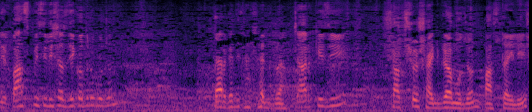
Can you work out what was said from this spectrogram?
যে পাঁচ পিস ইলিশ আছে কতটুকু ওজন? চার কেজি ষাট গ্রাম। চার কেজি সাতশো ষাট গ্রাম ওজন পাঁচটা ইলিশ।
